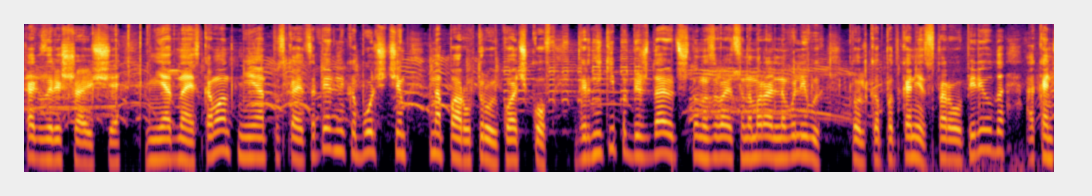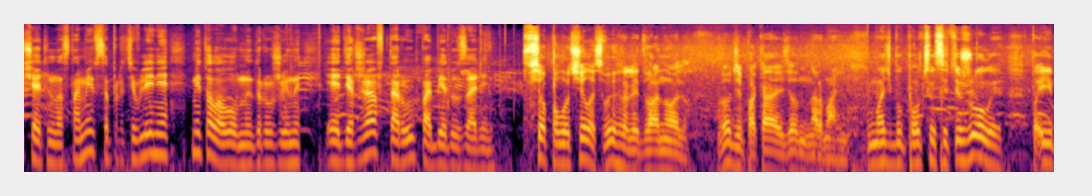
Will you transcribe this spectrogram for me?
как за решающее. Ни одна из команд не отпускает соперника больше, чем на пару-тройку очков. Горняки побеждают, что называется, на морально-волевых. Только под конец второго периода, окончательно сломив сопротивление металлоломной дружины и одержав вторую победу за день. Все получилось, выиграли 2-0. Вроде пока идет нормально. Матч был получился тяжелый и,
